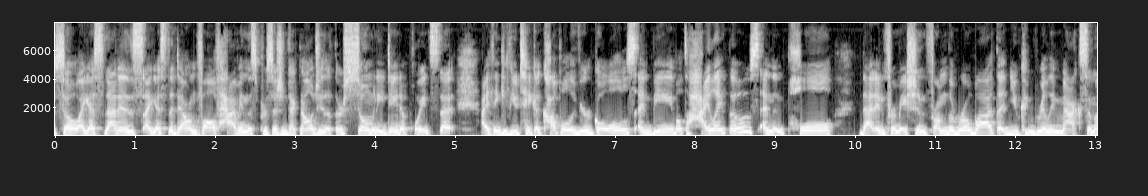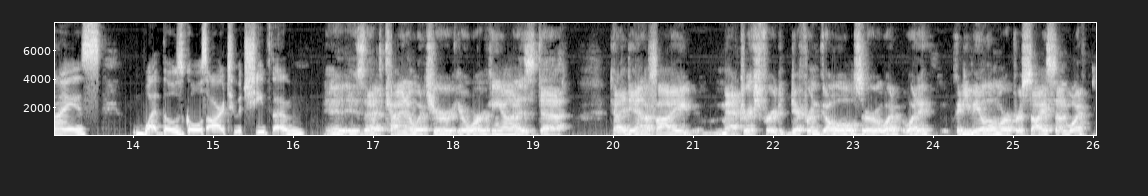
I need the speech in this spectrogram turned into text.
so I guess that is, I guess, the downfall of having this precision technology that there's so many data points that I think if you take a couple of your goals and being able to highlight those and then pull that information from the robot, that you can really maximize what those goals are to achieve them. Is that kind of what you're you're working on? Is to to identify metrics for different goals, or what? What could you be a little more precise on what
